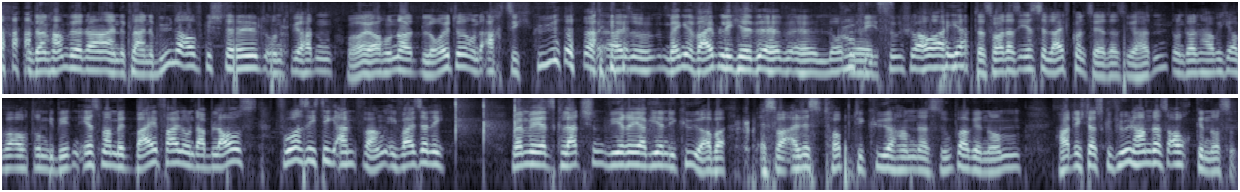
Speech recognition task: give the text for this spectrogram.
und dann haben wir da eine kleine Bühne aufgestellt und wir hatten naja, 100 Leute und 80 Kühe, also Menge weibliche äh, äh, äh. Zuschauer hier. Das war das erste Live-Konzert, das wir hatten und dann habe ich aber auch darum gebeten, erstmal mit Beifall und Applaus vorsichtig anfangen. Ich weiß ja nicht, wenn wir jetzt klatschen, wie reagieren die Kühe? Aber es war alles top. Die Kühe haben das super genommen. Hatte ich das Gefühl, haben das auch genossen.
